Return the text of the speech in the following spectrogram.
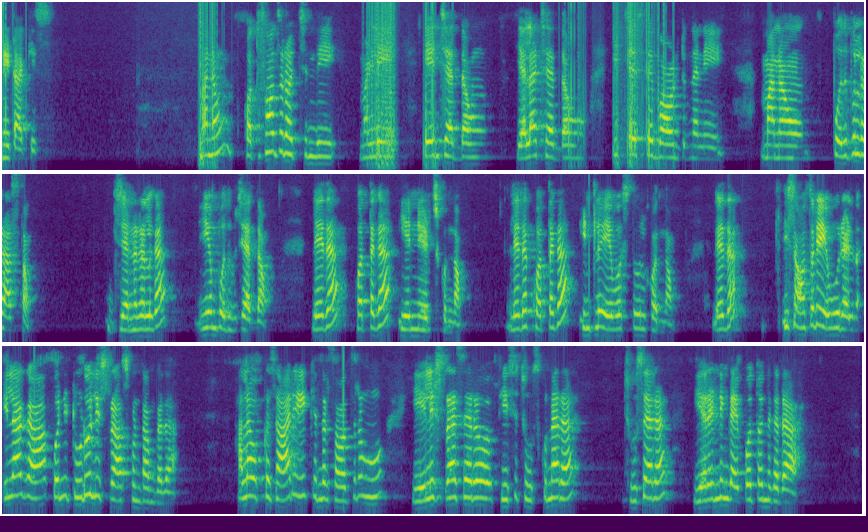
నీ టాకీస్. మనం కొత్త సంవత్సరం వచ్చింది మళ్ళీ ఏం చేద్దాం ఎలా చేద్దాం ఇది చేస్తే బాగుంటుందని మనం పొదుపులు రాస్తాం. జనరల్గా ఏం పొదుపు చేద్దాం? లేదా కొత్తగా ఏం నేర్చుకుందాం? లేదా కొత్తగా ఇంట్లో ఏ వస్తువులు కొందాం? లేదా ఈ సంవత్సరం ఏ ఊరు వెళ్దాం? ఇలాగా కొన్ని టు డూ లిస్ట్ రాసుకుంటాం కదా. అలా ఒక్కసారి కింద సంవత్సరం ఏ లిస్ట్ రాశారో తీసి చూసుకున్నారా? చూసారా? ఇయర్ ఎండింగ్ అయిపోతుంది కదా.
